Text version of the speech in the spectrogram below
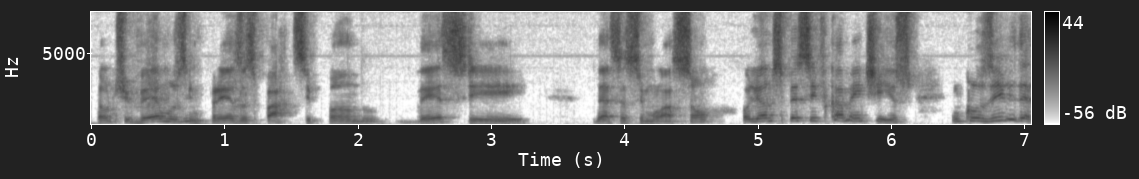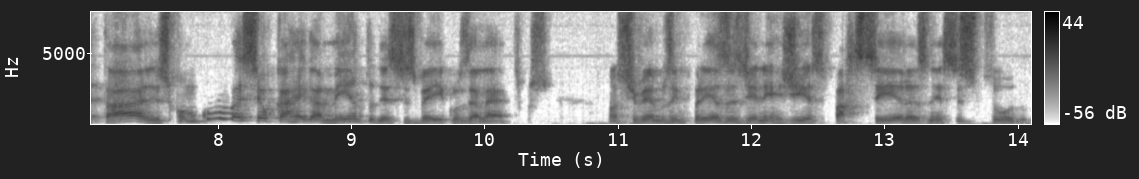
Então, tivemos empresas participando desse, dessa simulação, olhando especificamente isso. Inclusive detalhes como como vai ser o carregamento desses veículos elétricos. Nós tivemos empresas de energias parceiras nesse estudo,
